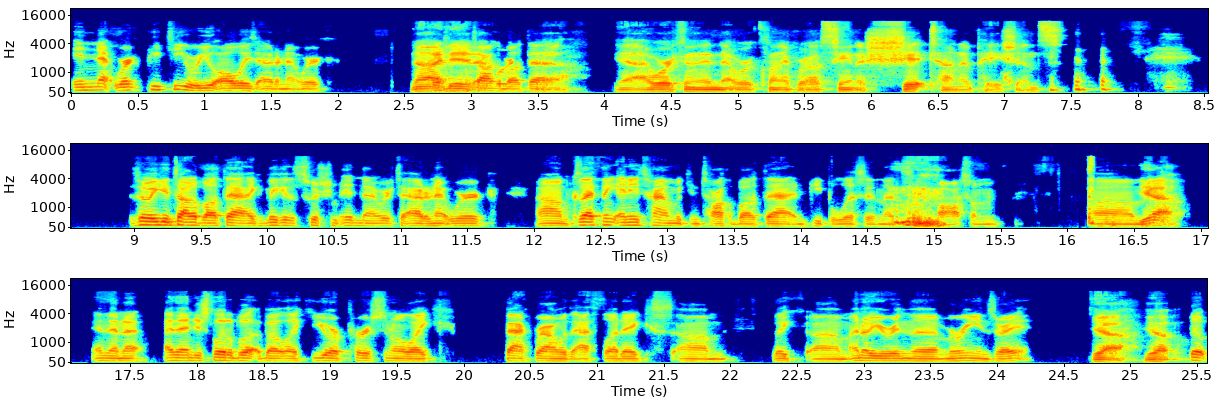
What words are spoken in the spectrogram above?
in network PT, or were you always out of network? No, I can did. I talk about that. uh, yeah, I worked in a network clinic where I was seeing a shit ton of patients. so we can talk about that. Like making the switch from in network to outer network. Um, because I think anytime we can talk about that and people listen, that's awesome. Um, yeah. and then uh, and then just a little bit about like your personal like background with athletics. Um, like um, I know you're in the Marines, right? Yeah. Yeah. So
